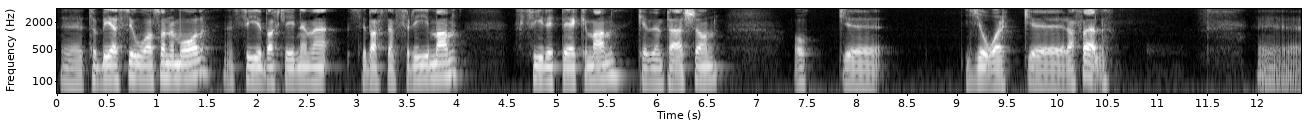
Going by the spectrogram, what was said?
Eh, Tobias Johansson i mål. En fyrbackslinje med Sebastian Friman. Filip Ekman, Kevin Persson och eh, York eh, Rafael. Eh,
